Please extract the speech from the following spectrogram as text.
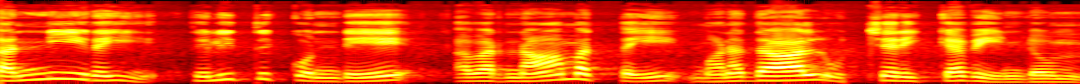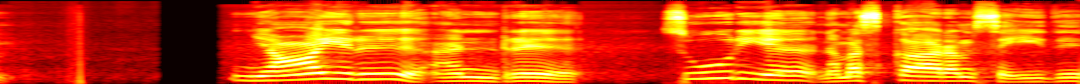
தண்ணீரை தெளித்து கொண்டே அவர் நாமத்தை மனதால் உச்சரிக்க வேண்டும். ஞாயிறு அன்று சூரிய நமஸ்காரம் செய்து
